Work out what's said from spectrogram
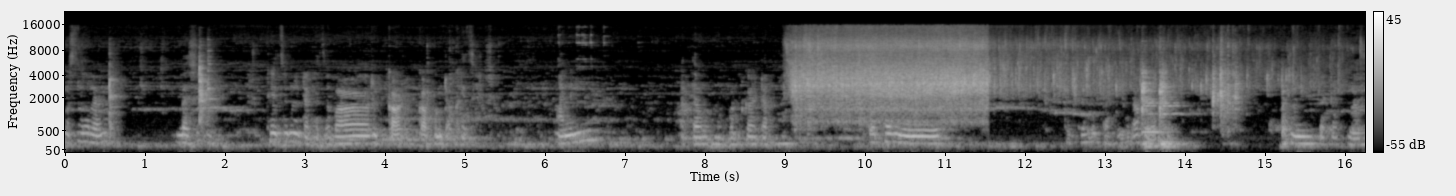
मस्त झालं ना? लसूण. ठेचून टाकायचं. बारीक काढ कापून टाकायचं. आणि आता आपण काय टाकणार कोथिंबीर कोथिंबीर टाकणार आणि आता टाकणार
